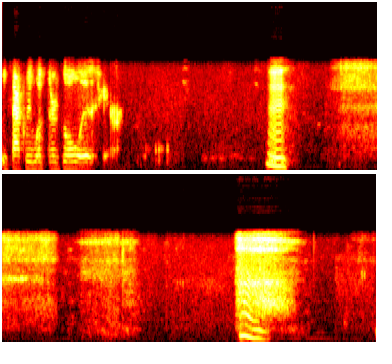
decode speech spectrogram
exactly what their goal is here. Hmm.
